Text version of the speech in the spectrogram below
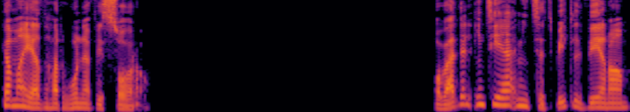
كما يظهر هنا في الصورة. وبعد الانتهاء من تثبيت ال VRAM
